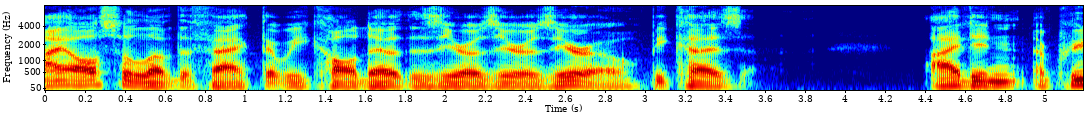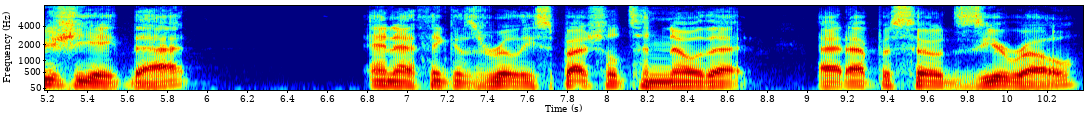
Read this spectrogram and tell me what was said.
I also love the fact that we called out the zero zero zero because I didn't appreciate that. And I think it's really special to know that at episode zero,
